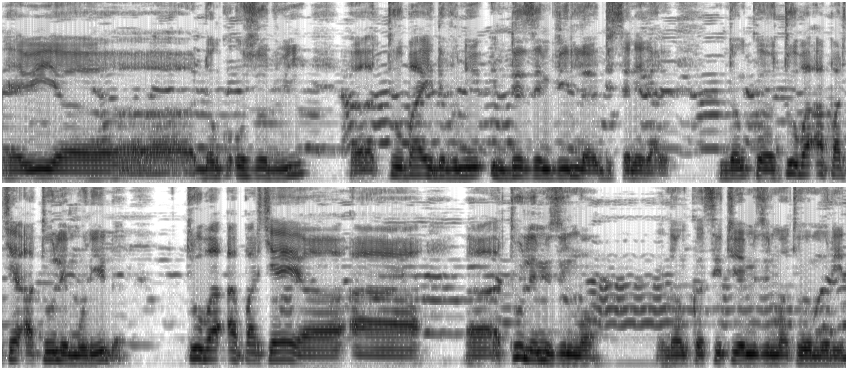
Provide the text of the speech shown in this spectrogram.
Et oui, euh, donc aujourd'hui, euh, Touba est devenu une deuxième ville du Sénégal. Donc euh, Touba appartient à tous les mourides, Touba appartient euh, à, tous les musulmans. Donc si tu es musulman, tu es mouride.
